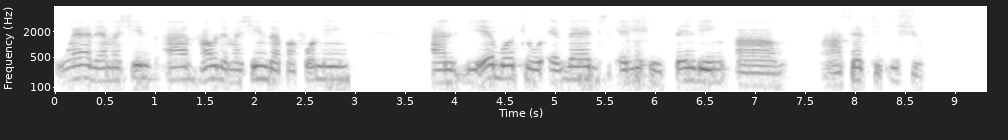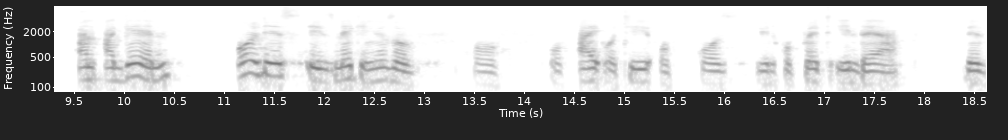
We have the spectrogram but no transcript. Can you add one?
where their machines are, how the machines are performing, and be able to evade any impending um, uh, safety issue. And again, all this is making use of, of, of IoT, of course, you incorporate in there. There's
